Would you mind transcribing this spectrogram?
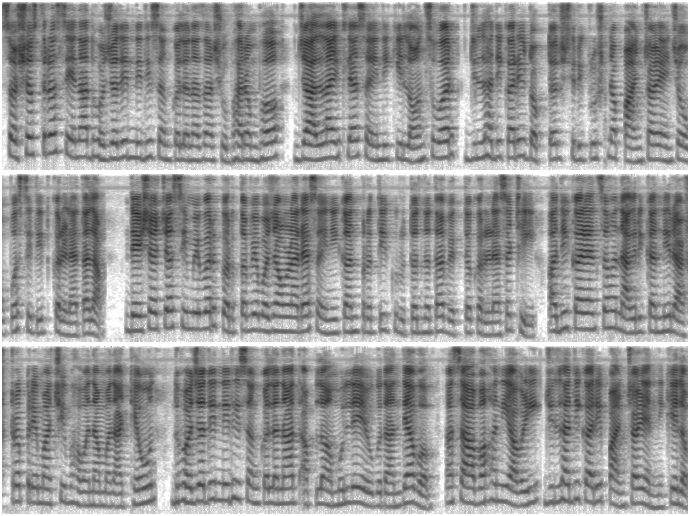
सशस्त्र सेना ध्वजदिन निधी संकलनाचा शुभारंभ जालना इथल्या सैनिकी लॉन्सवर जिल्हाधिकारी डॉक्टर श्रीकृष्ण पांचाळ यांच्या उपस्थितीत करण्यात आला. देशाच्या सीमेवर कर्तव्य बजावणाऱ्या सैनिकांप्रती कृतज्ञता व्यक्त करण्यासाठी अधिकाऱ्यांसह नागरिकांनी राष्ट्रप्रेमाची भावना मनात ठेवून ध्वजदिन निधी संकलनात आपलं अमूल्य योगदान द्यावं असं आवाहन यावेळी जिल्हाधिकारी पांचाळ यांनी केलं.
